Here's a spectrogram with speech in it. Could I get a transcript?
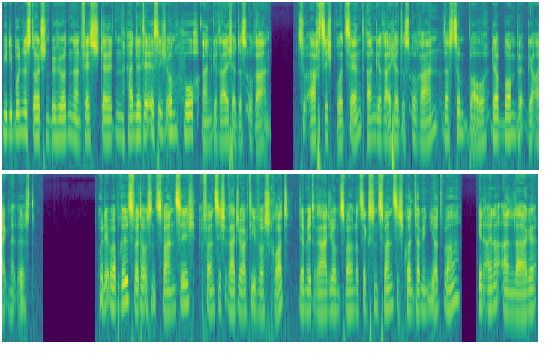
Wie die bundesdeutschen Behörden dann feststellten, handelte es sich um hoch angereichertes Uran. Zu 80 Prozent angereichertes Uran, das zum Bau der Bombe geeignet ist. Und im April 2020 fand sich radioaktiver Schrott, der mit Radium 226 kontaminiert war, in einer Anlage,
